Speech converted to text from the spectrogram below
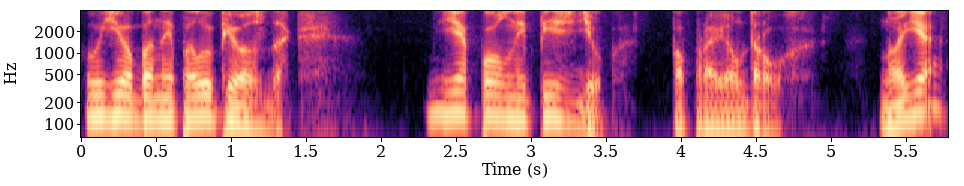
«Уебаный полупездок!» «Я полный пиздюк», — поправил друг. «Но я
